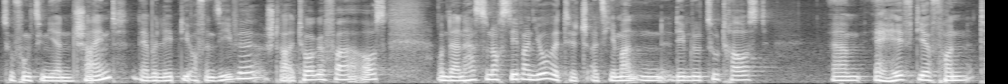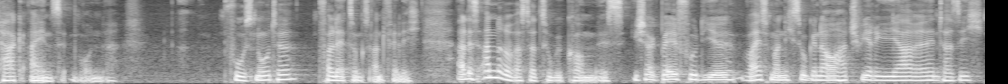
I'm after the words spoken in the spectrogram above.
zu funktionieren scheint. Der belebt die Offensive, strahlt Torgefahr aus. Und dann hast du noch Stefan Jovetic als jemanden, dem du zutraust, ähm, er hilft dir von Tag eins im Grunde. Fußnote, verletzungsanfällig. Alles andere, was dazu gekommen ist, Ishak Belfodil, weiß man nicht so genau, hat schwierige Jahre hinter sich.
